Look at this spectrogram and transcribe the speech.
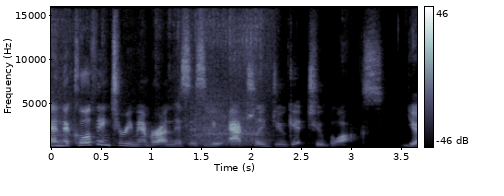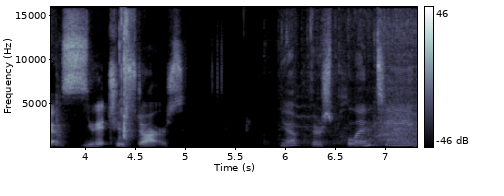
And the cool thing to remember on this is you actually do get two blocks. Yes. You get two stars. Yep, there's plenty.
